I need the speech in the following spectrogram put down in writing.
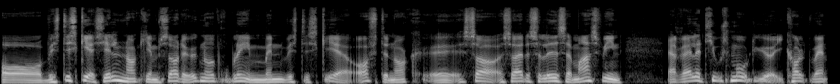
Og hvis det sker sjældent nok, jamen, så er det jo ikke noget problem, men hvis det sker ofte nok, øh, så, så er det således, at marsvin er relativt små dyr i koldt vand,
